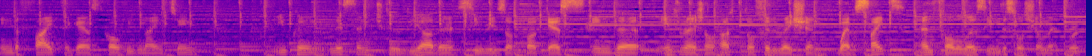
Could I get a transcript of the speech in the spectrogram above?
in the fight against COVID 19 you can listen to the other series of podcasts in the International Hospital Federation website and follow us in the social network.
